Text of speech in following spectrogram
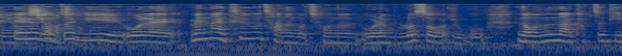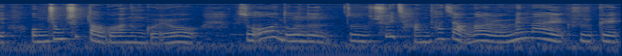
그냥 얘가 시간. 갑자기 원래 맨날 틀고 자는 거 저는 원래 몰랐어가지고 근데 어느 날 갑자기 엄청 춥다고 하는 거예요. 그래서 어 너는 너 추위 잘 안 타지 않아? 맨날 그렇게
